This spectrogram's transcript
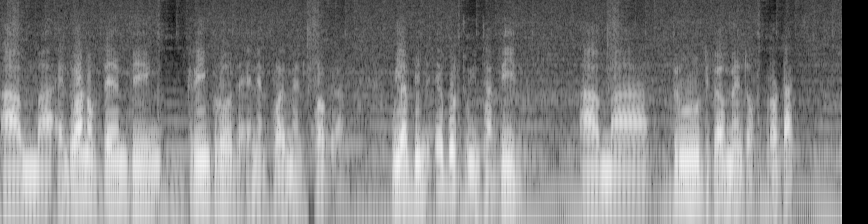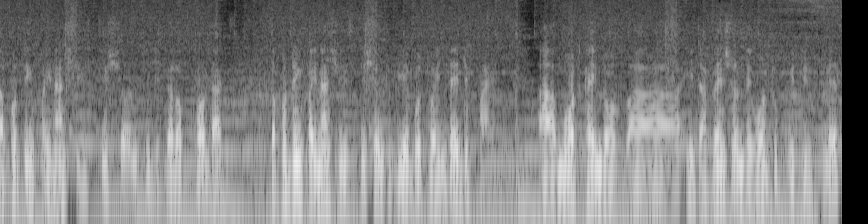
um, uh, and one of them being Green Growth and Employment Program, we have been able to intervene um, uh, through development of products, supporting financial institutions to develop products, supporting financial institutions to be able to identify um, what kind of uh, intervention they want to put in place.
